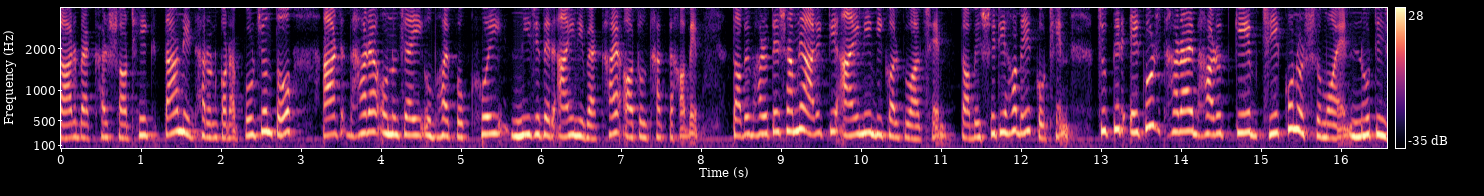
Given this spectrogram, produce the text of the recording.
কার ব্যাখ্যার সঠিক তা নির্ধারণ করা পর্যন্ত আট ধারা অনুযায়ী উভয় পক্ষই নিজেদের আইনি ব্যাখ্যায় অটল থাকতে হবে। তবে ভারতের সামনে আরেকটি আইনি বিকল্প আছে, তবে সেটি হবে কঠিন। চুক্তির একুশ ধারায় ভারতকে যে কোনো সময় নোটিশ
